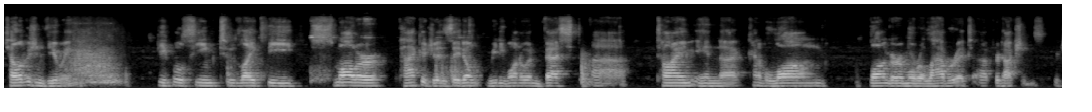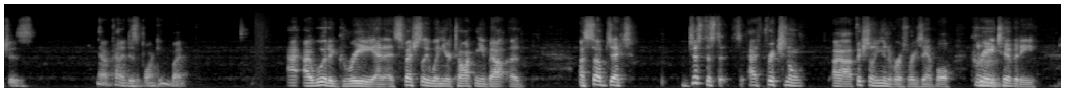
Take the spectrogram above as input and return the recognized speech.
television viewing. People seem to like the smaller packages. They don't really want to invest uh, time in uh, kind of long, longer, more elaborate uh, productions, which is you know kind of disappointing. But I, I, would agree, and especially when you're talking about a a subject, just a, a fictional uh, fictional universe, for example, mm-hmm. creativity. Mm-hmm.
